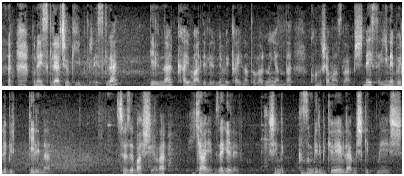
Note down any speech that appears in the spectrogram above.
Bunu eskiler çok iyi bilir. Eskiden gelinler kayınvalidelerinin ve kayınatalarının yanında konuşamazlarmış. Neyse yine böyle bir gelinden söze başlayarak hikayemize gelelim. Şimdi kızın biri bir köye evlenmiş gitmiş.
